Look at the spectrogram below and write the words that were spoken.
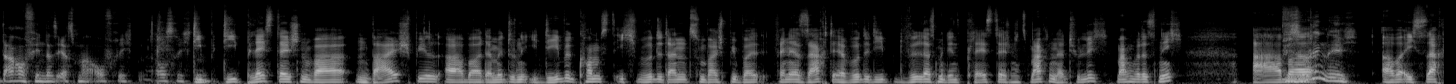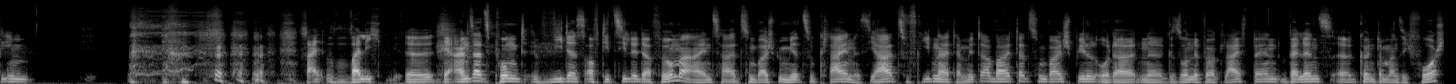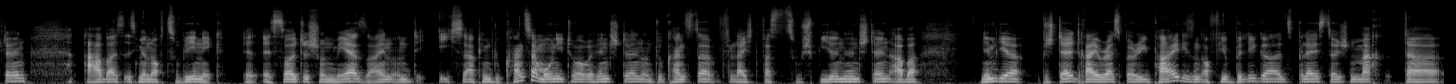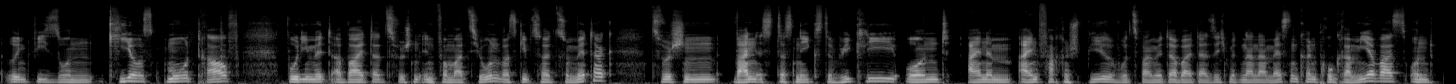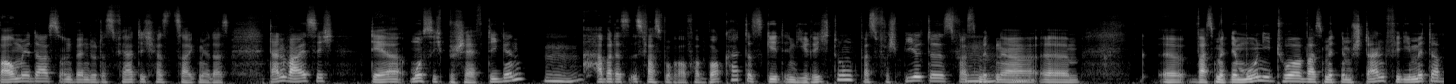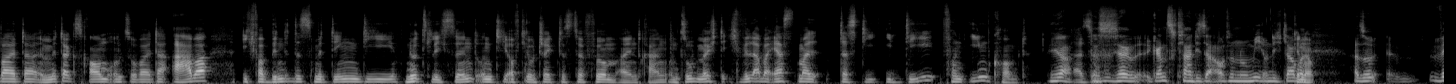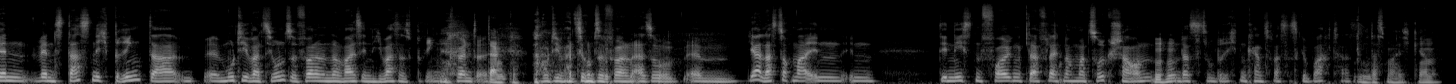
daraufhin das erstmal aufrichten, ausrichten. Die, die PlayStation war ein Beispiel, aber damit du eine Idee bekommst, ich würde dann zum Beispiel bei, wenn er sagt, er würde die, will das mit den PlayStations machen, natürlich machen wir das nicht. Aber, Wieso denn nicht? Aber ich sag ihm, weil, weil ich äh, der Ansatzpunkt, wie das auf die Ziele der Firma einzahlt, zum Beispiel mir zu klein ist. Ja, Zufriedenheit der Mitarbeiter zum Beispiel oder eine gesunde Work-Life-Balance äh, könnte man sich vorstellen, aber es ist mir noch zu wenig. Es sollte schon mehr sein und ich sage ihm, du kannst da Monitore hinstellen und du kannst da vielleicht was zum Spielen hinstellen, aber Nimm dir, bestell drei Raspberry Pi, die sind auch viel billiger als PlayStation, mach da irgendwie so einen Kiosk-Mode drauf, wo die Mitarbeiter zwischen Informationen, was gibt es heute zum Mittag, zwischen wann ist das nächste Weekly und einem einfachen Spiel, wo zwei Mitarbeiter sich miteinander messen können, programmier was und bau mir das und wenn du das fertig hast, zeig mir das. Dann weiß ich, der muss sich beschäftigen, mhm. aber das ist was, worauf er Bock hat. Das geht in die Richtung, was verspielt ist, was mhm. mit einer, ähm, äh, was mit einem Monitor, was mit einem Stand für die Mitarbeiter im Mittagsraum und so weiter. Aber ich verbinde das mit Dingen, die nützlich sind und die auf die Objectives der Firmen eintragen. Und so möchte ich, will aber erstmal, dass die Idee von ihm kommt. Ja, also, das ist ja ganz klar diese Autonomie. Und ich glaube, genau. Also, wenn es das nicht bringt, da äh, Motivation zu fördern, dann weiß ich nicht, was es bringen könnte. Danke. Motivation zu fördern. Also, ähm, ja, lass doch mal in, in den nächsten Folgen da vielleicht nochmal zurückschauen mhm. und dass du berichten kannst, was es gebracht hat. Das mache ich gerne.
